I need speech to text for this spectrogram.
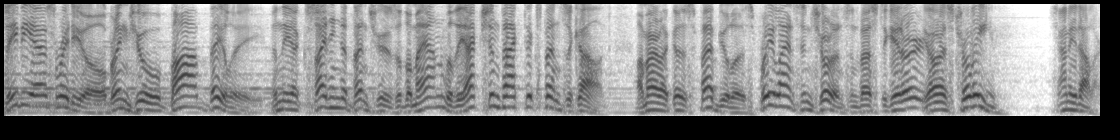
CBS Radio brings you Bob Bailey in the exciting adventures of the man with the action packed expense account, America's fabulous freelance insurance investigator. Yours truly, Johnny Dollar.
